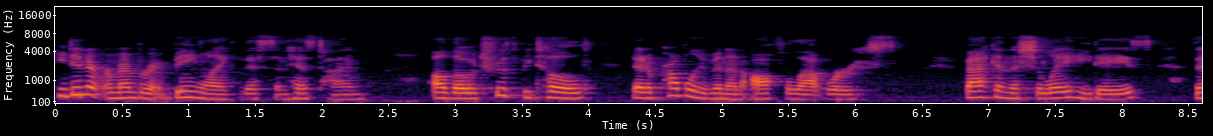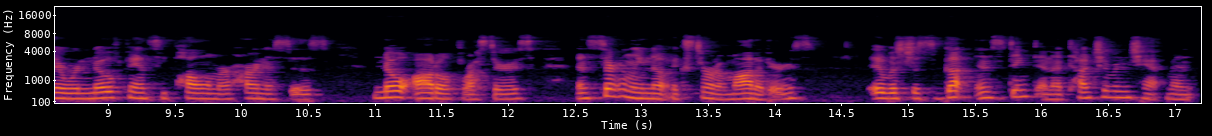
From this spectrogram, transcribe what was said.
He didn't remember it being like this in his time, although, truth be told, it had probably been an awful lot worse. Back in the Shillelagh days, there were no fancy polymer harnesses, no auto thrusters, and certainly no external monitors. It was just gut instinct and a touch of enchantment.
